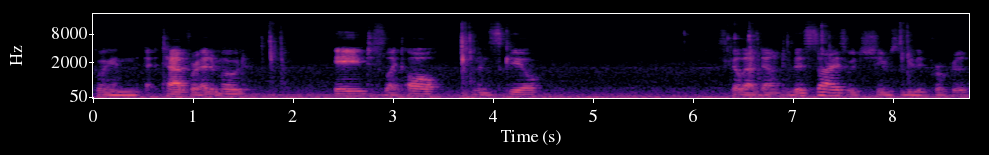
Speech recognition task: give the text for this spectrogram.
going in tab for edit mode, A to select all, and then scale scale that down to this size, which seems to be the appropriate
